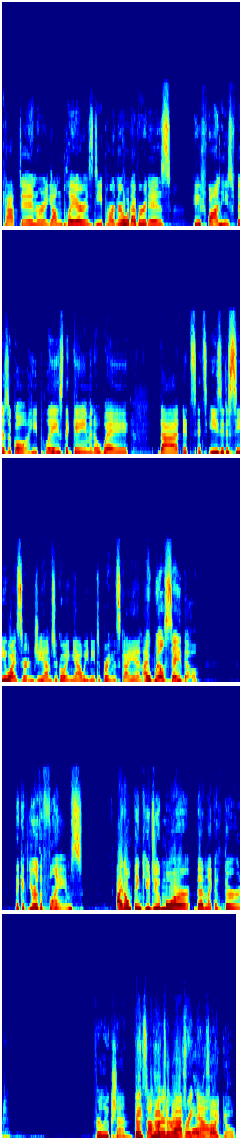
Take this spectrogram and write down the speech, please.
captain or a young player, his D partner, whatever it is. He's fun. He's physical. He plays the game in a way that it's it's easy to see why certain GMs are going, yeah, we need to bring this guy in. I will say though, like if you're the Flames, I don't think you do more than like a third for Luke Schenn based on where they're at right now. As I'd go.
